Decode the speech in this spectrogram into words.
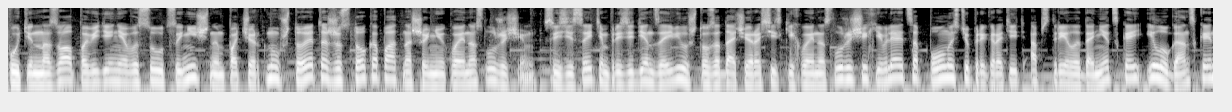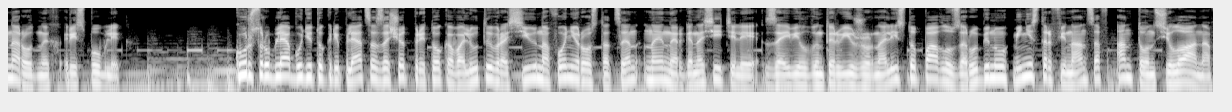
Путин назвал поведение ВСУ циничным, подчеркнув, что это жестоко по отношению к военнослужащим. В связи с этим президент заявил, что задачей российских военнослужащих является полностью прекратить обстрелы Донецкой и Луганской народных республик. Курс рубля будет укрепляться за счет притока валюты в Россию на фоне роста цен на энергоносители, заявил в интервью журналисту Павлу Зарубину министр финансов Антон Силуанов.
